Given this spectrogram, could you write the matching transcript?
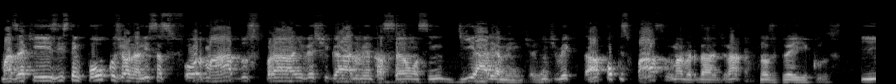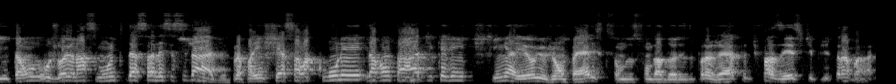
mas é que existem poucos jornalistas formados para investigar a alimentação assim diariamente. A gente vê que há pouco espaço, na verdade, né, nos veículos. E então o joio nasce muito dessa necessidade, para preencher essa lacuna e da vontade que a gente tinha, eu e o João Pérez, que somos os fundadores do projeto, de fazer esse tipo de trabalho.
